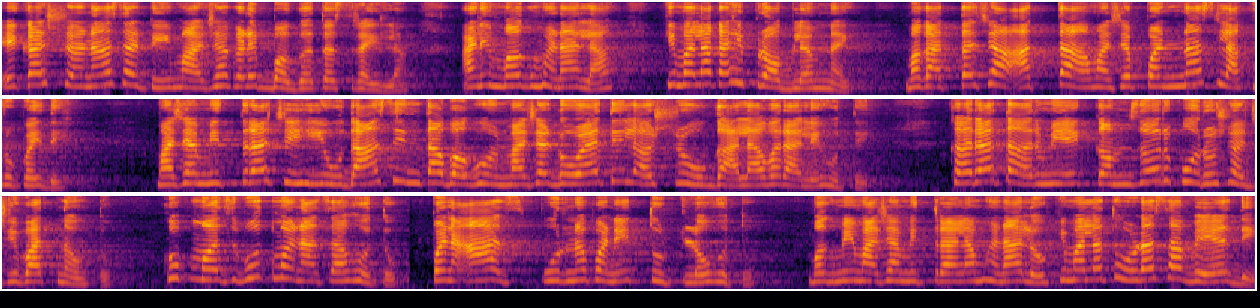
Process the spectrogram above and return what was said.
एका क्षणासाठी माझ्याकडे बघतच राहिला. आणि मग म्हणाला की मला काही प्रॉब्लेम नाही. मग आत्ताच्या आत्ता माझे पन्नास लाख रुपये दे. माझ्या मित्राची ही उदासीनता बघून माझ्या डोळ्यातील अश्रू गालावर आले होते. खरं तर मी एक कमजोर पुरुष अजिबात नव्हतो. खूप मजबूत मनाचा होतो. पण आज पूर्णपणे तुटलो होतो. मग मी माझ्या मित्राला म्हणालो की मला थोडासा वेळ दे.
